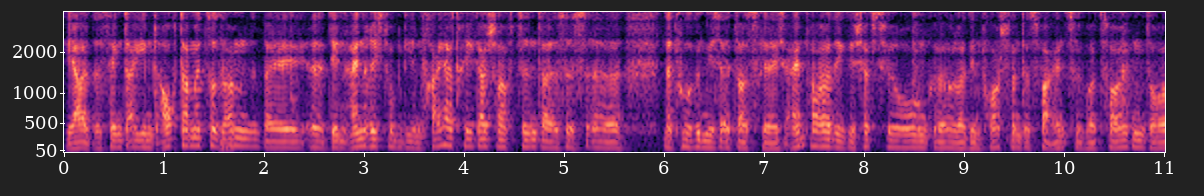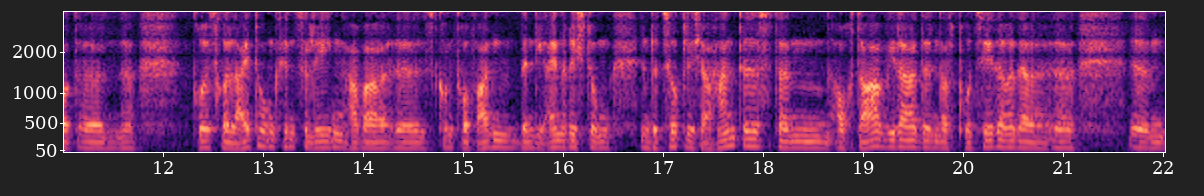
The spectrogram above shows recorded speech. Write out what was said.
Ja, das hängt eben auch damit zusammen. Bei äh, den Einrichtungen, die in freier Trägerschaft sind, da ist es äh, naturgemäß etwas vielleicht einfacher, die Geschäftsführung äh, oder den Vorstand des Vereins zu überzeugen, dort äh, eine größere Leitung hinzulegen, aber äh, es kommt darauf an, wenn die Einrichtung in bezirklicher Hand ist, dann auch da wieder denn das Prozedere der äh, äh,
